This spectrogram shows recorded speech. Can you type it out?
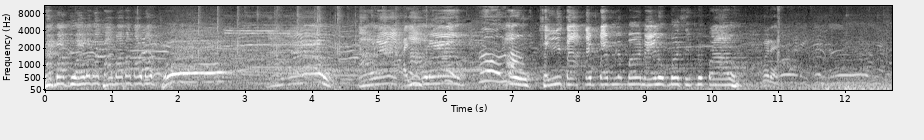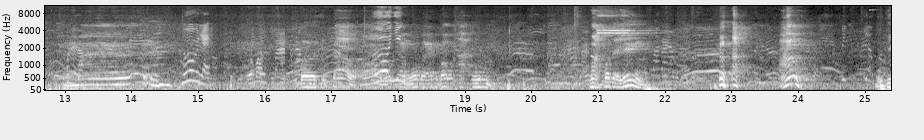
งัดบอลสวยแล้วก็ผ่านบอลมาเตาบอลโอ้เอาแล้วเอาแล้วเอาแล้ว เอาสีตะเต็มเต็มๆแล้วเบอร์ไหนลูกเบอร์สิบหรือเปล่าเมื่อไหร่มานู่นไปไหนเบอร์สิบเก้าอ๋อเออยิงหัวแหวนของอาอุนหักก็ได้เล่งเอาบุกิ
